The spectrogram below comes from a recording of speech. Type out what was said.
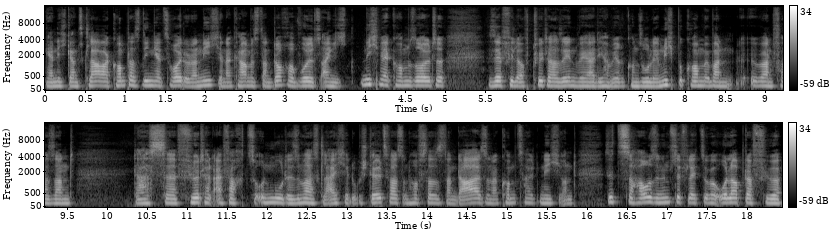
ja nicht ganz klar war, kommt das Ding jetzt heute oder nicht. Und dann kam es dann doch, obwohl es eigentlich nicht mehr kommen sollte. Sehr viele auf Twitter sehen wir ja, die haben ihre Konsole eben nicht bekommen über, über einen Versand. Das äh, führt halt einfach zu Unmut. Das ist immer das Gleiche. Du bestellst was und hoffst, dass es dann da ist und dann kommt es halt nicht und sitzt zu Hause, nimmst dir vielleicht sogar Urlaub dafür.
